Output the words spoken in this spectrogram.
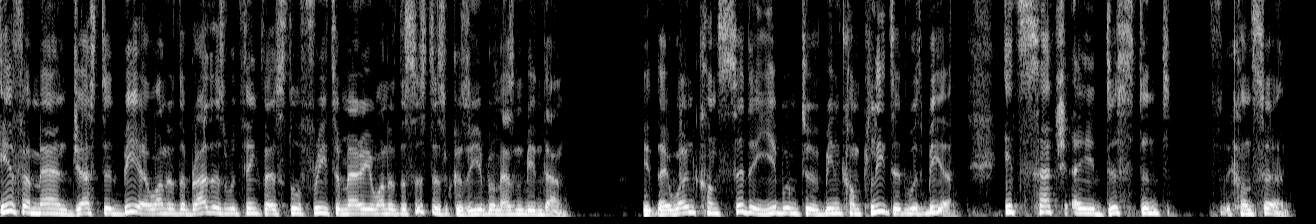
if a man just did bia, one of the brothers would think they're still free to marry one of the sisters because the Yibum hasn't been done. They won't consider Yibum to have been completed with bia. It's such a distant concern,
